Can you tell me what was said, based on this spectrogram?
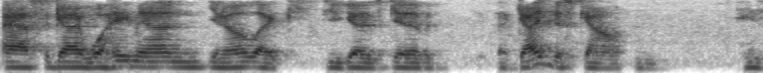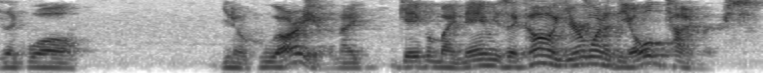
I asked the guy well hey man you know like do you guys give a, a guide discount and he's like, well, you know, who are you? And I gave him my name. He's like, oh, you're one of the old timers.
